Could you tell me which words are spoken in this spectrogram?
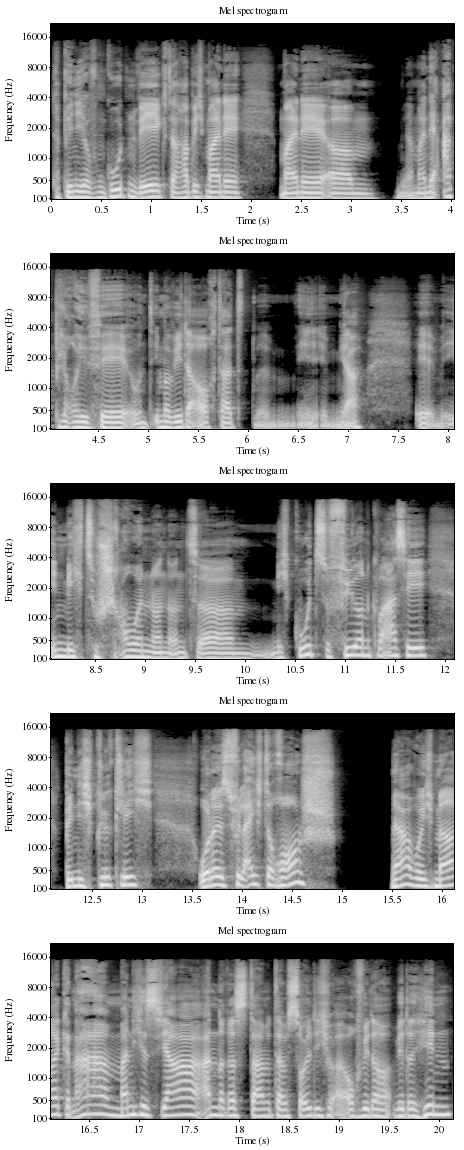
da bin ich auf einem guten Weg, da habe ich meine, meine, ähm, ja, meine Abläufe und immer wieder auch da, ähm, ja, äh, in mich zu schauen und, und ähm, mich gut zu führen quasi, bin ich glücklich. Oder ist vielleicht orange, ja, wo ich merke, na, manches Jahr, anderes, da, da sollte ich auch wieder, wieder hin.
